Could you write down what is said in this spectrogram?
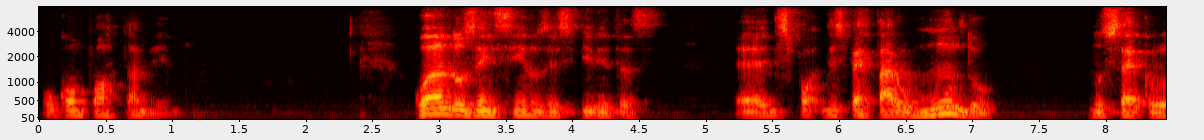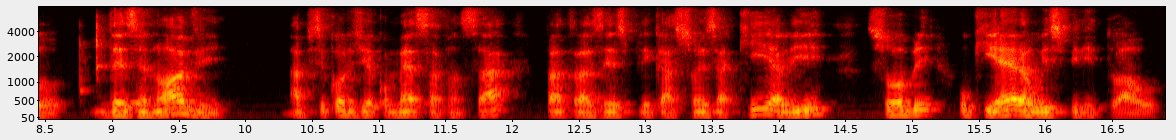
o comportamento. Quando os ensinos espíritas é, despertaram o mundo no século XIX, a psicologia começa a avançar para trazer explicações aqui e ali sobre o que era o espiritual.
